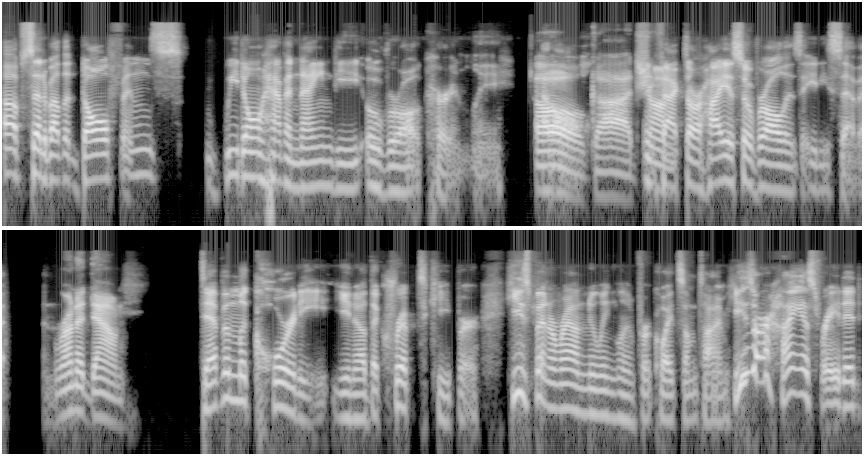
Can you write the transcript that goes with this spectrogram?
upset about the Dolphins. We don't have a 90 overall currently. Oh. God, Sean, In fact, our highest overall is 87. run it down. Devin McCourty, you know, the crypt keeper. He's been around New England for quite some time. He's our highest rated,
